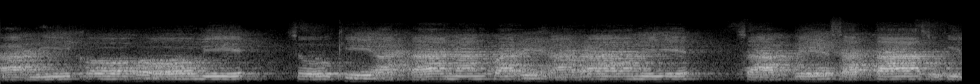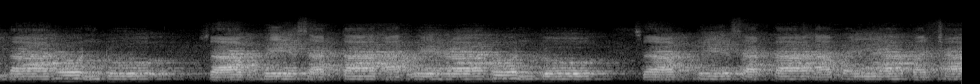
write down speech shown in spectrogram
อานิโคโหมิสุขีอัตตานังปริหารามิสัพเพสัตตาสุขิตาโหนตุสัพเพสัตตาอเวราโหนตุ สัพเพสัตตาอัปยาปัชชา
